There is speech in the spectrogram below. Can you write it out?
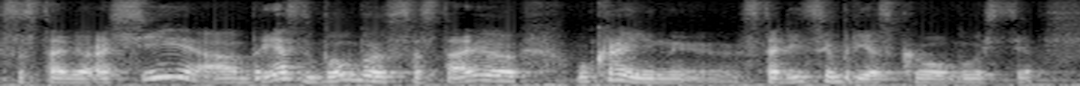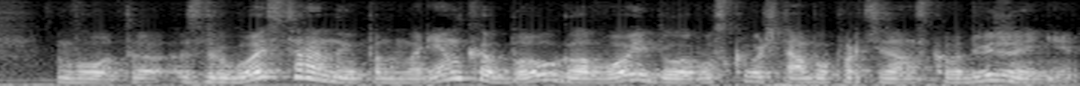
в составе России, а Брест был бы в составе Украины, столицей Брестской области. Вот. С другой стороны, Пономаренко был главой белорусского штаба партизанского движения.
